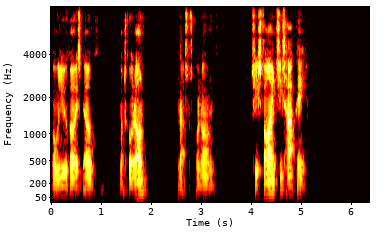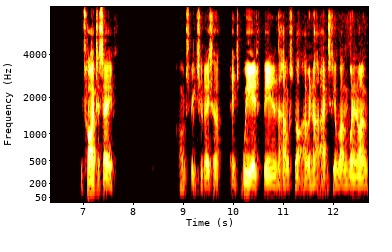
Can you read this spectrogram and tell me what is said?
all you guys know what's going on. And that's what's going on. She's fine. She's happy. I've tried to say, I'll speak to you later. It's weird being in the house, not having her actually around, running around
